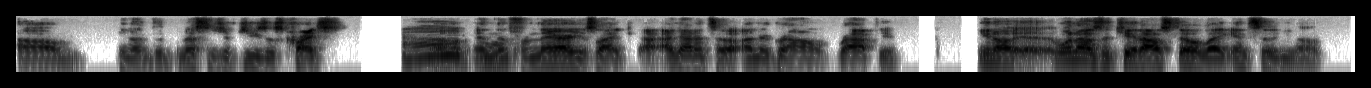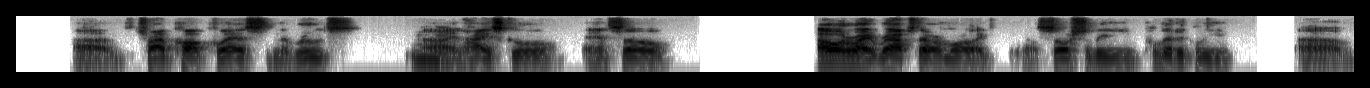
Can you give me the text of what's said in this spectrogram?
um you know the message of Jesus Christ. Oh, Um, and then from there, it's like I got into underground rap. You know, eh, when I was a kid, I was still like into you know, uh, Tribe Called Quest and the Roots uh, mhm. in high school, and so I would write raps that were more like you know, socially, politically um,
